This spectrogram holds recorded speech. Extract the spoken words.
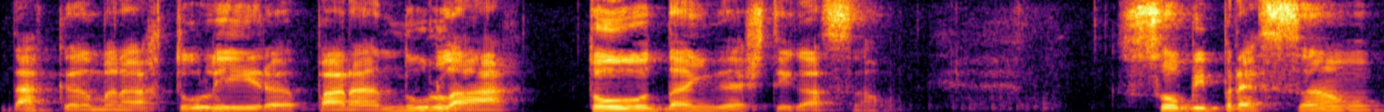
da Câmara, Arthur Lira, para anular toda a investigação. Sob pressão,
